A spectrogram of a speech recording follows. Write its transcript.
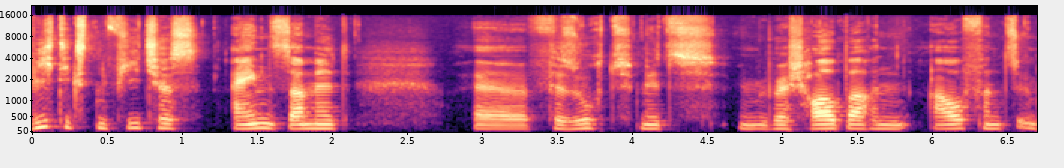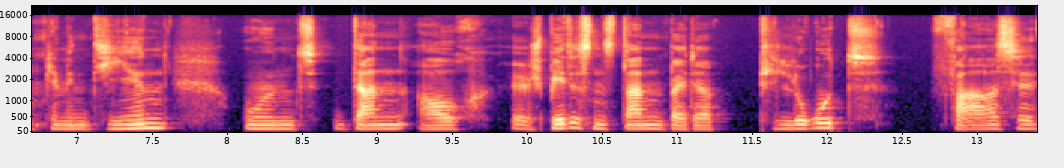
wichtigsten Features einsammelt, äh, versucht mit einem überschaubaren Aufwand zu implementieren und dann auch äh, spätestens dann bei der Pilotphase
